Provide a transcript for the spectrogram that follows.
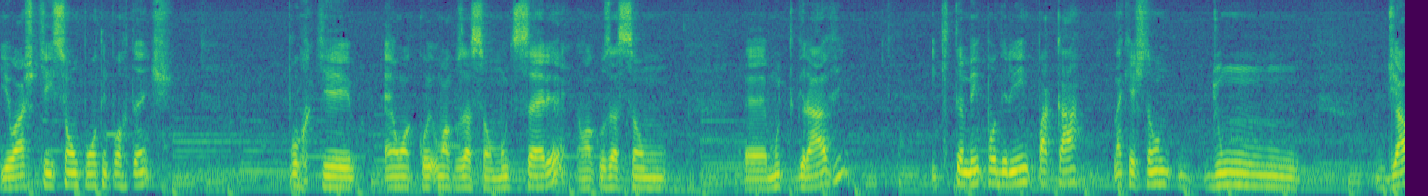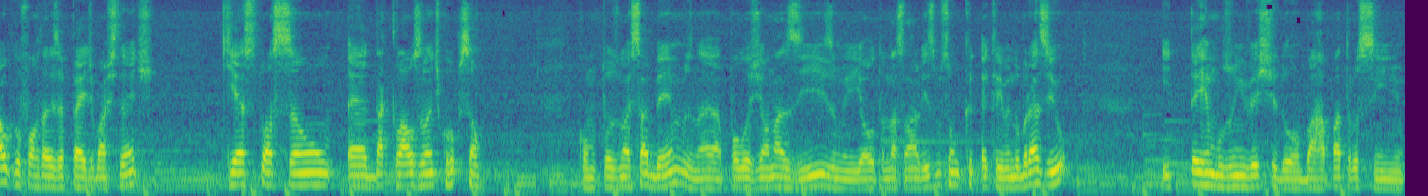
E eu acho que isso é um ponto importante, porque é uma, uma acusação muito séria, é uma acusação é, muito grave e que também poderia empacar na questão de um de algo que o Fortaleza pede bastante, que é a situação é, da cláusula anticorrupção. Como todos nós sabemos, né, apologia ao nazismo e ao nacionalismo são é crime no Brasil e termos um investidor barra patrocínio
